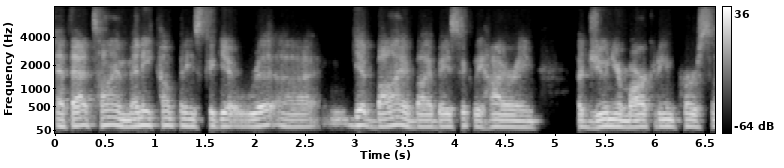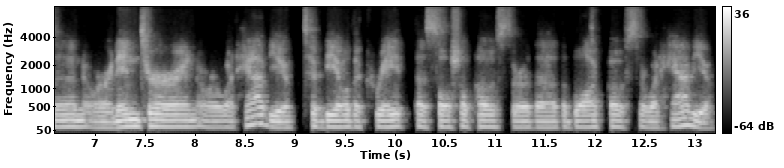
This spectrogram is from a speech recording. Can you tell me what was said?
At that time, many companies could get uh, get by by basically hiring a junior marketing person or an intern or what have you to be able to create the social posts or the, the blog posts or what have you.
